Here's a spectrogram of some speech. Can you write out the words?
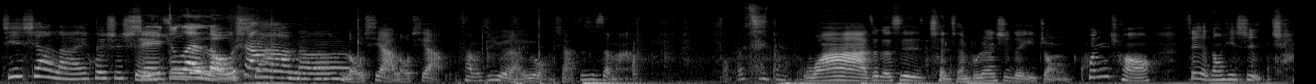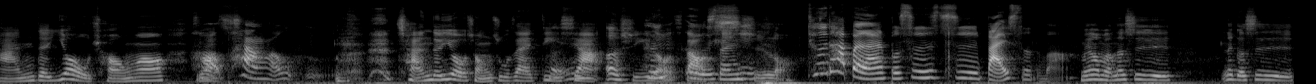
接下来会是谁住在在楼楼下上呢呢？楼下，楼下，他们是越来越往下。这是什么不知道。哇，这个是晨晨不认识的一种昆虫，这个东西是蝉的幼虫哦。好胖，好恶蝉的幼虫住在地下二十一楼到恶三心十楼。它本来不是是白色的吗？没有没有，那是那个是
